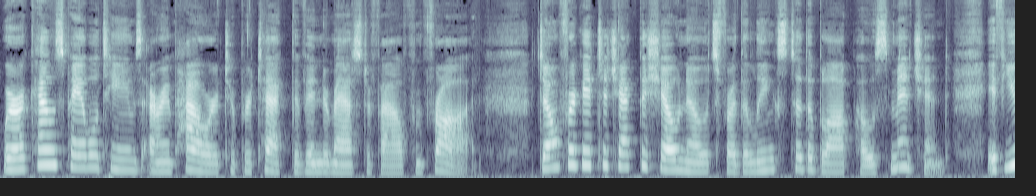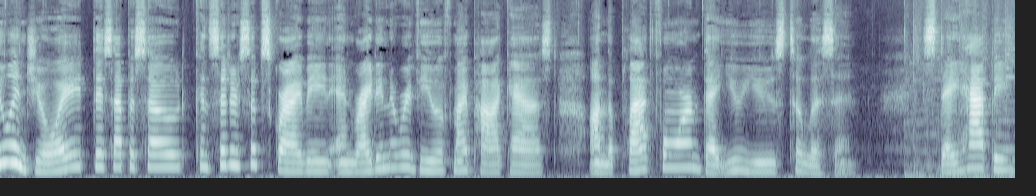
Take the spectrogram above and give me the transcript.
where accounts payable teams are empowered to protect the vendor master file from fraud. Don't forget to check the show notes for the links to the blog posts mentioned. If you enjoyed this episode, consider subscribing and writing a review of my podcast on the platform that you use to listen. Stay happy.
